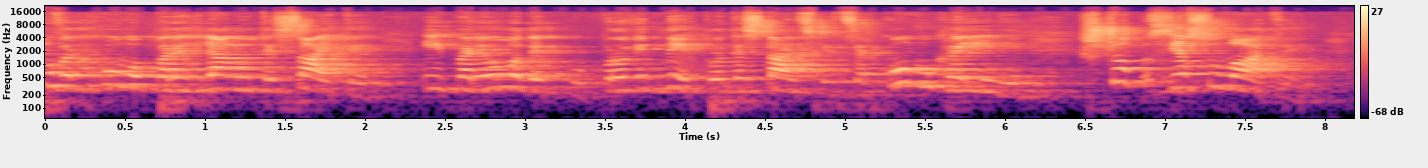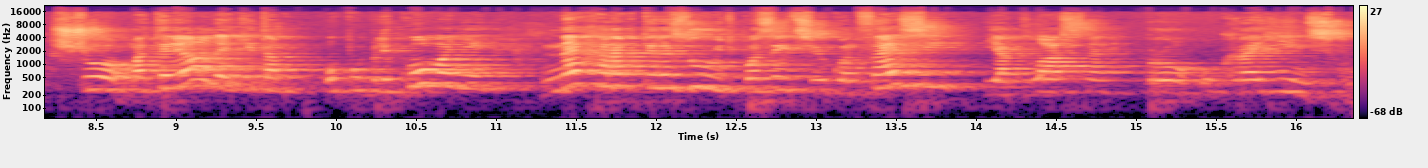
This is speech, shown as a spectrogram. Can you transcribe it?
поверхово переглянути сайти і періодику провідних протестантських церков в Україні, щоб з'ясувати, що матеріали, які там опубліковані, не характеризують позицію конфесії як власне проукраїнську.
